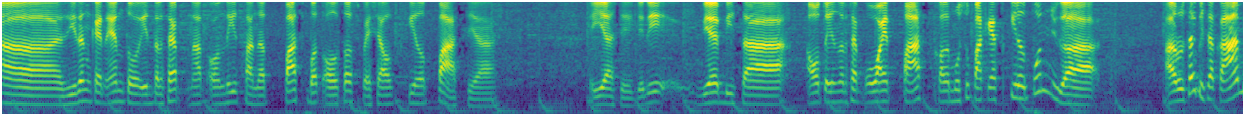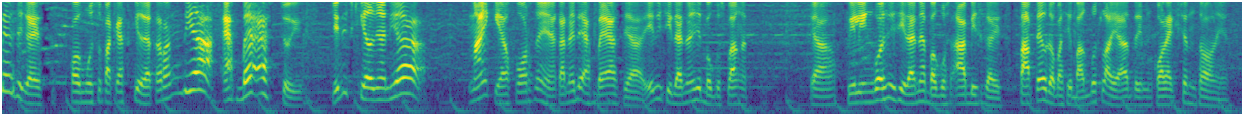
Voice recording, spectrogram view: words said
uh, Zidane can aim to intercept not only standard pass but also special skill pass ya. Iya sih, jadi dia bisa auto intercept wide pass. Kalau musuh pakai skill pun juga harusnya bisa keambil sih guys. Kalau musuh pakai skill ya, karena dia FBS cuy. Jadi skillnya dia naik ya force-nya ya, karena dia FBS ya. Ini Zidane aja bagus banget. Ya, feeling gue sih Zidane bagus abis guys. Statnya udah pasti bagus lah ya, Dream Collection soalnya.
